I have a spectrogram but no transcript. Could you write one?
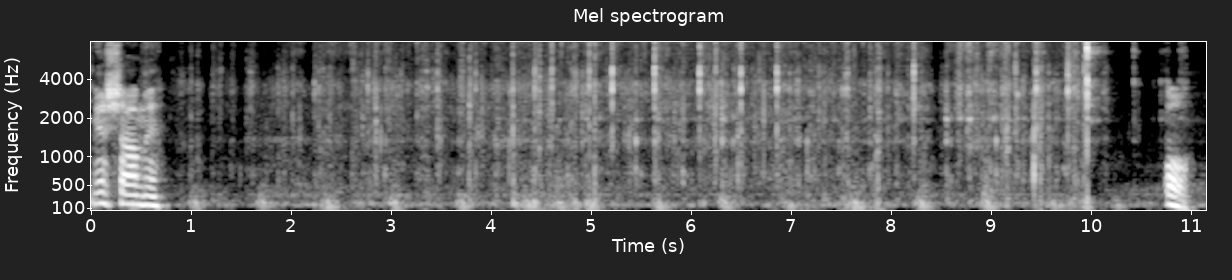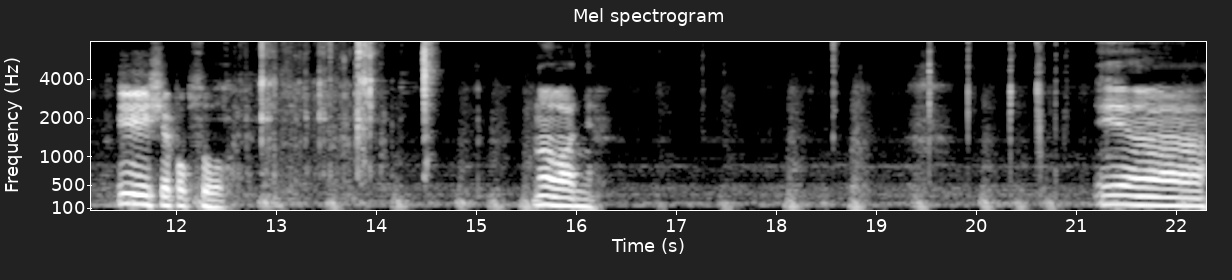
Mieszamy. O, i się popsuło. No ładnie. Ja.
